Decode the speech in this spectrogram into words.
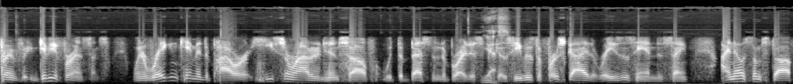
for, for, give you for instance, when Reagan came into power, he surrounded himself with the best and the brightest Yes. because he was the first guy to raise his hand and say, "I know some stuff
